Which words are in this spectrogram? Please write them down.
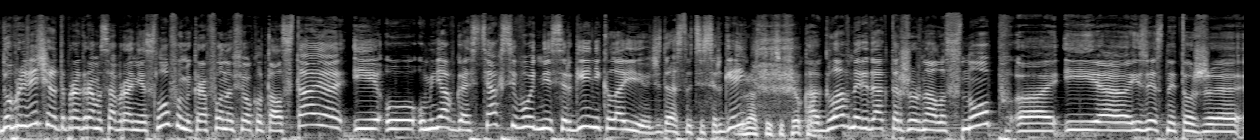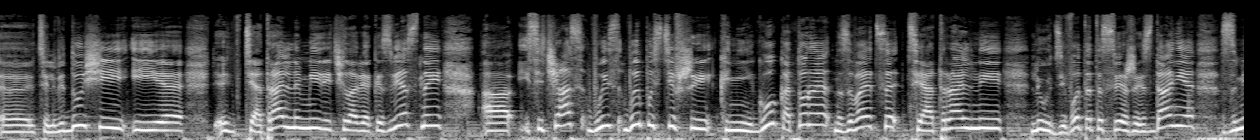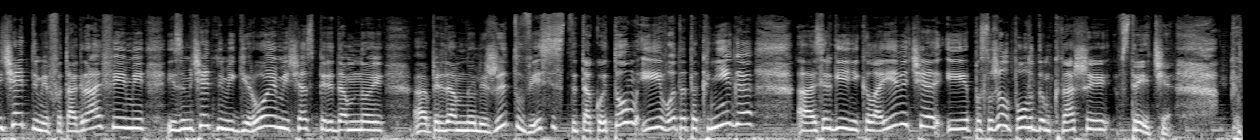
Добрый вечер, это программа «Собрание слов». У микрофона Фёкла Толстая. И у, у меня в гостях сегодня Сергей Николаевич. Здравствуйте, Сергей. Здравствуйте, Фёкла. Главный редактор журнала «СНОП» а, и а, известный тоже э, телеведущий и э, в театральном мире человек известный. А, и сейчас вы, выпустивший книгу, которая называется «Театральные люди». Вот это свежее издание с замечательными фотографиями и замечательными героями. Сейчас передо мной, передо мной лежит лежит увесистый такой том, и вот эта книга а, Сергея Николаевича и послужила поводом к нашей встрече.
